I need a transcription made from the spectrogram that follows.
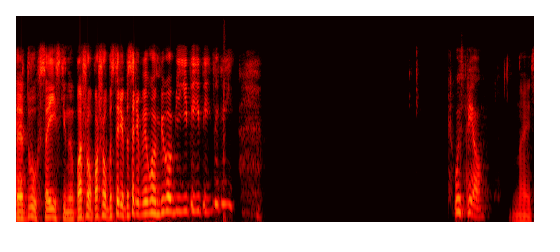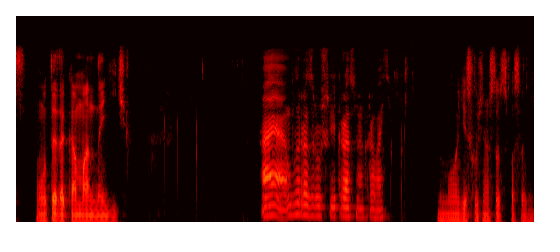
Да двух своих скинул. Пошел, пошел, быстрее, быстрее, бегом, бегом, беги, беги, беги, беги. Успел. Найс. Вот это командная дичь. А, вы разрушили красную кровать. Ну, Молодец, хоть на что-то способен.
